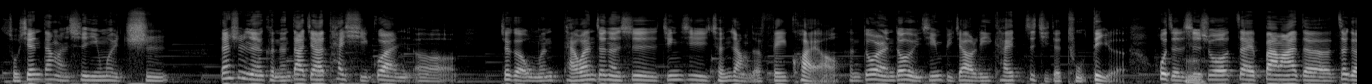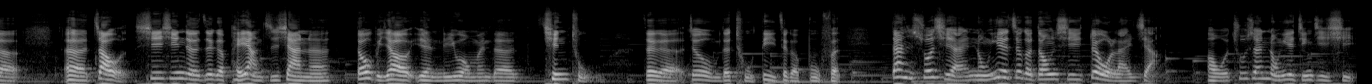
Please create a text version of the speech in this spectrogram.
首先当然是因为吃，但是呢，可能大家太习惯呃。这个我们台湾真的是经济成长的飞快啊，很多人都已经比较离开自己的土地了，或者是说在爸妈的这个呃照悉心的这个培养之下呢，都比较远离我们的亲土，这个就是我们的土地这个部分。但说起来，农业这个东西对我来讲，哦，我出身农业经济系，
